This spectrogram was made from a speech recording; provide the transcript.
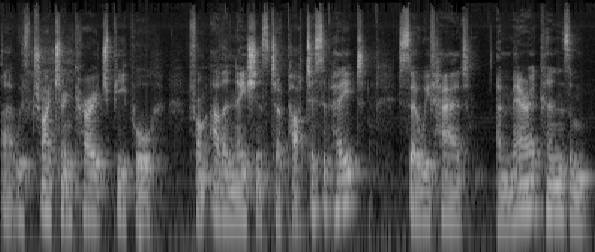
Uh, we've tried to encourage people from other nations to participate. So we've had Americans and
